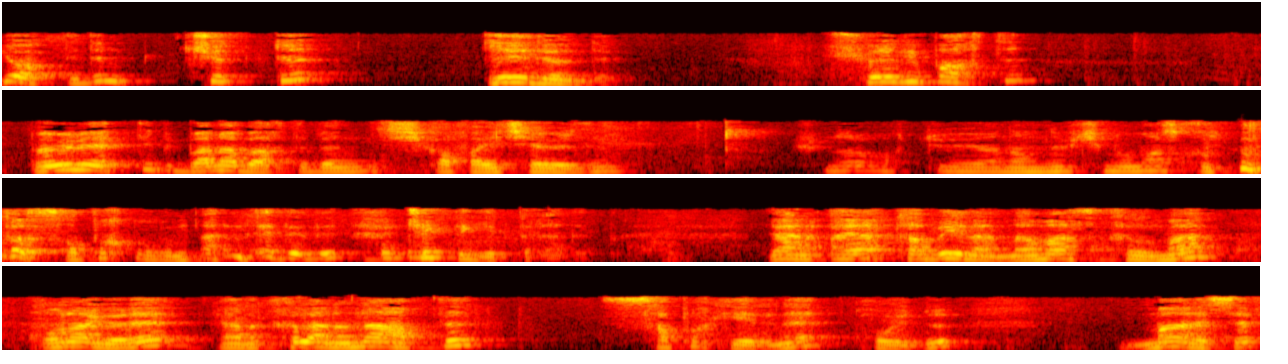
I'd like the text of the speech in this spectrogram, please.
Yok dedim. Çıktı. Geri döndü. Şöyle bir baktı. Böyle etti. Bir bana baktı. Ben kafayı çevirdim. Şunlara bak diyor ya. Anam ne biçim namaz kılıyor sapık mı bunlar ne dedi. Çekti gitti kadın. Yani ayakkabıyla namaz kılma ona göre yani kılanı ne yaptı? Sapık yerine koydu. Maalesef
